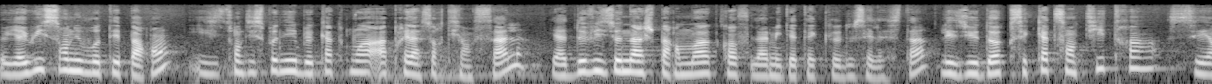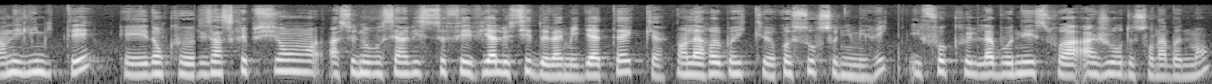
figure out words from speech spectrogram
Il y a 800 nouveautés par an. Ils sont disponibles 4 mois après la sortie en salle. Il y a deux visionnages par mois qu'offre la médiathèque de Célesta. Les yeux doc, c'est 400 titres, c'est en illimité. Et donc les inscriptions à ce nouveau service se fait via le site de la médiathèque dans la rubrique ressources numériques. Il faut que l'abonné soit à jour de son abonnement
